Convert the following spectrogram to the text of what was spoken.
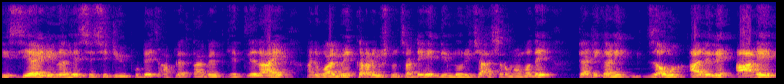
की सीआयडीनं हे सीसीटीव्ही फुटेज आपल्या ताब्यात घेतलेलं आहे आणि वाल्मिक कराड विष्णू चाटे हे दिंडोरीच्या आश्रमामध्ये त्या ठिकाणी जाऊन आलेले आहेत.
